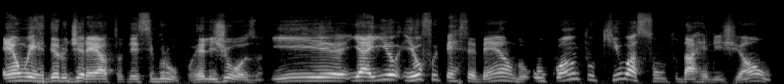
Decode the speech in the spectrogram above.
é um herdeiro direto desse grupo religioso. E, e aí eu, eu fui percebendo o quanto que o assunto da religião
